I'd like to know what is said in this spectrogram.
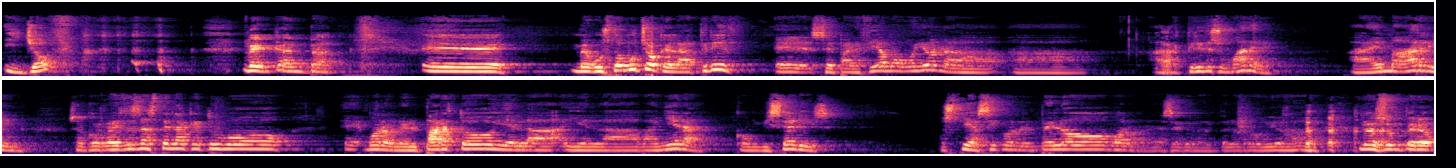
y Joff. me encanta. Eh, me gustó mucho que la actriz se parecía mogollón a, a- a la actriz de su madre, a Emma Arrin. ¿Os acordáis de esa escena que tuvo, bueno, en el parto y en la, y en la bañera con Viserys? Hostia, así con el pelo, bueno, ya sé que el pelo rubio no, no es un, pero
